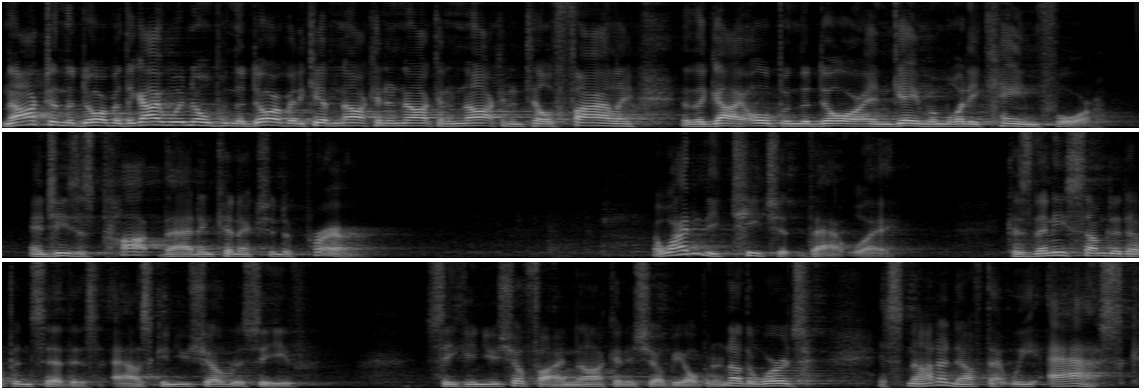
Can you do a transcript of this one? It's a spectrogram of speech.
knocked on the door, but the guy wouldn't open the door, but he kept knocking and knocking and knocking until finally the guy opened the door and gave him what he came for. And Jesus taught that in connection to prayer. Now, why did he teach it that way? Because then he summed it up and said this Ask and you shall receive, seek and you shall find, knock and it shall be opened. In other words, it's not enough that we ask.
